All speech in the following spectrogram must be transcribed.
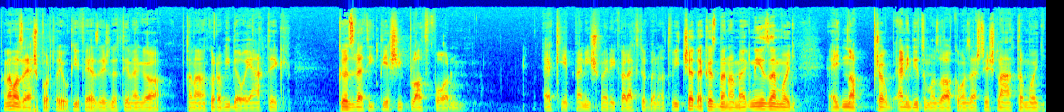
nem az e-sport a jó kifejezés, de tényleg a, talán akkor a videójáték közvetítési platform eképpen ismerik a legtöbben a Twitch-et, de közben, ha megnézem, hogy egy nap csak elindítom az alkalmazást, és látom, hogy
